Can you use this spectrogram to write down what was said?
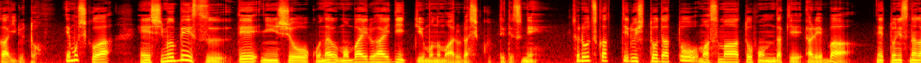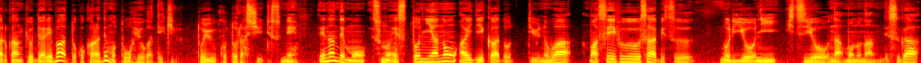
ーがいると。で、もしくは、えー、SIM ベースで認証を行うモバイル ID っていうものもあるらしくてですね。それを使ってる人だと、まあスマートフォンだけあれば、ネットにつながる環境であれば、どこからでも投票ができるということらしいですね。で、なんでも、そのエストニアの ID カードっていうのは、まあ政府サービスの利用に必要なものなんですが、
